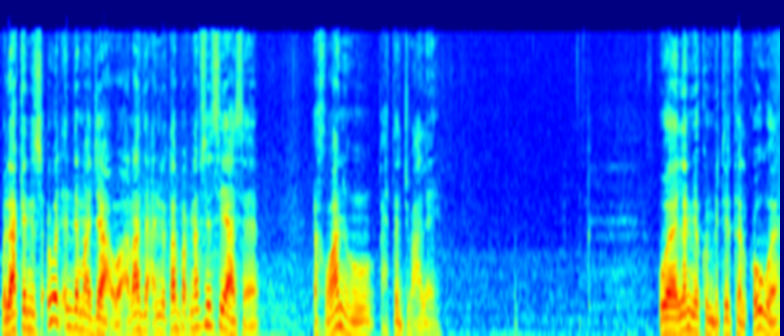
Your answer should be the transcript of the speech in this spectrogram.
ولكن سعود عندما جاء وأراد أن يطبق نفس السياسة إخوانه احتجوا عليه. ولم يكن بتلك القوة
